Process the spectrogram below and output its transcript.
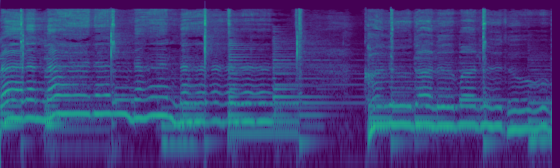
නනනනනන කළුදල මලදෝ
